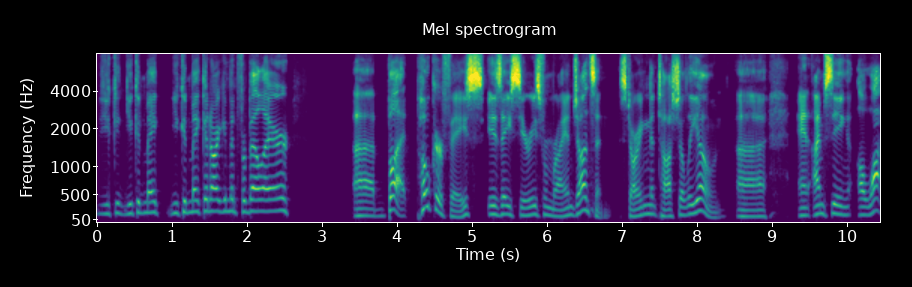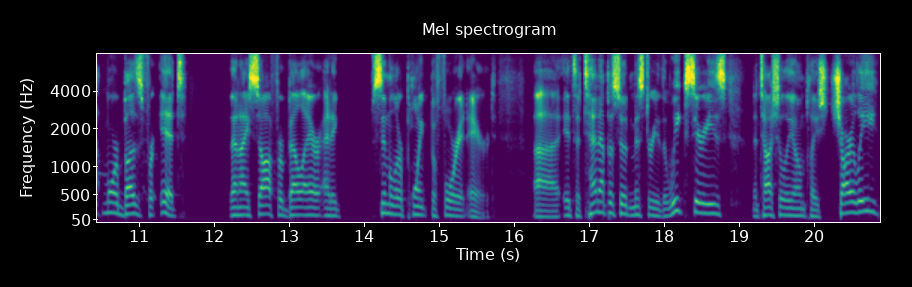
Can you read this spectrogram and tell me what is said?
you could you could make you could make an argument for Bel Air. Uh, but Poker Face is a series from Rian Johnson, starring Natasha Lyonne. Uh, and I'm seeing a lot more buzz for it than I saw for Bel Air at a similar point before it aired. Uh, it's a 10 episode Mystery of the Week series. Natasha Lyonne plays Charlie,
